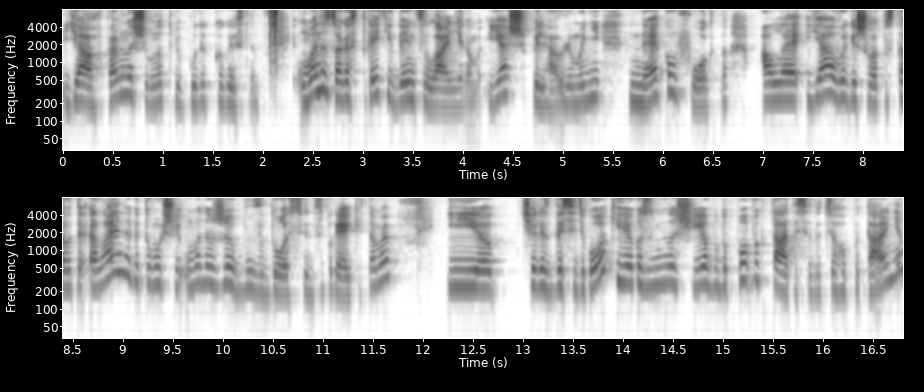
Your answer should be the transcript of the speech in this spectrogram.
Я впевнена, що воно тобі буде корисним. У мене зараз третій день з елайнерами. Я шпілявлю, мені некомфортно, але я вирішила поставити елайнери, тому що у мене вже був досвід з брекетами. І через 10 років я розуміла, що я буду повертатися до цього питання,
